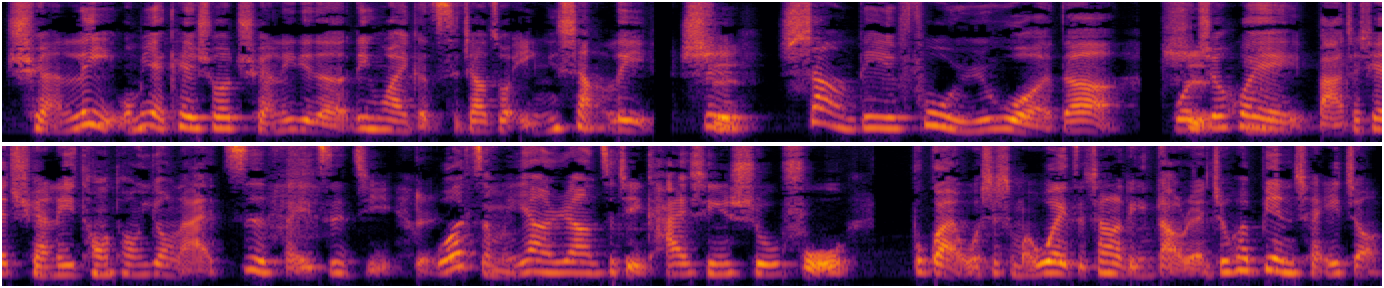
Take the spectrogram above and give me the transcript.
权利，我们也可以说权利的另外一个词叫做影响力，是是上帝赋予我的，我就会把这些权利通通用来自肥自己。我怎么样让自己开心舒服？不管我是什么位置上的领导人，就会变成一种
